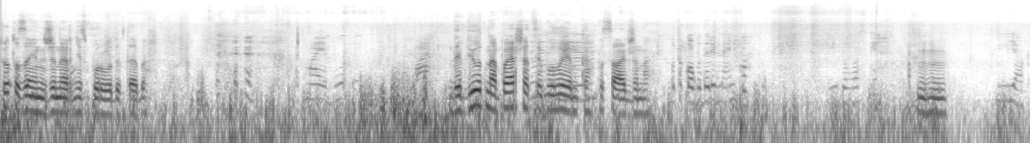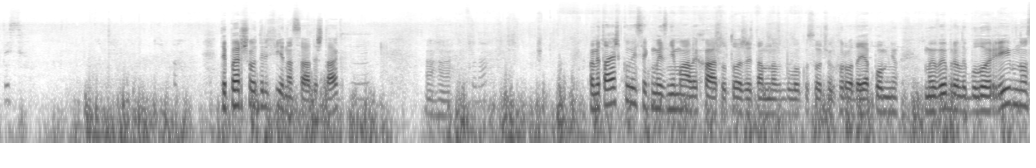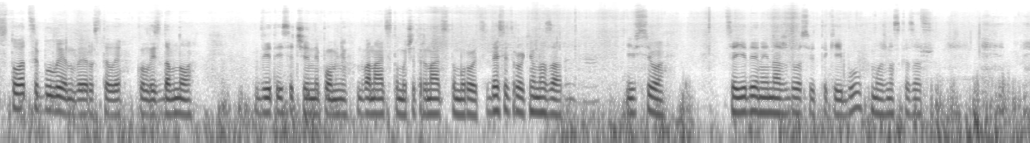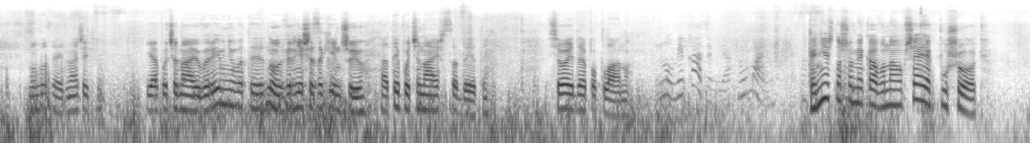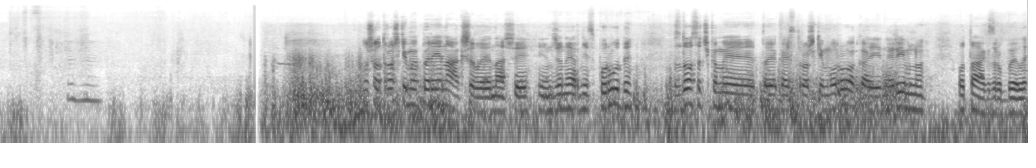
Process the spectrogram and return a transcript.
Що то за інженерні споруди в тебе? Так має бути. Нормально. Дебютна перша цибулинка посаджена. Отако буде рівненько. І доски. Угу. І як десь. Ти першого дельфіна садиш, так? Ага. Пам'ятаєш колись, як ми знімали хату, теж там у нас було кусочок города. Я пам'ятаю, ми вибрали, було рівно 100 цибулин виростили колись давно. У 2000, не пам'ятаю, 12 чи 13 році, 10 років назад. І все. Це єдиний наш досвід такий був, можна сказати. Молодець, значить, я починаю вирівнювати, ну, вірніше закінчую, а ти починаєш садити. Все йде по плану. Ну, м'яка земля, нормально. Звісно, що м'яка, вона взагалі як пушок. Мгм. Ну що, трошки ми переінакшили наші інженерні споруди. З досочками то якась трошки морока і нерівно отак зробили.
